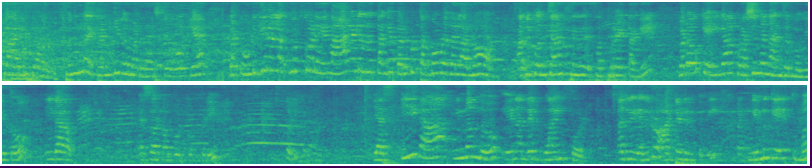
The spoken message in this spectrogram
ಸಾರಿ ಸಾರಿ ಸುಮ್ಮನೆ ಕಂಟಿನ್ಯೂ ಮಾಡಿದೆ ಅಷ್ಟೇ ಓಕೆ ಬಟ್ ಅದಕ್ಕೊಂದು ಚಾನ್ಸ್ ಇದೆ ಸಪ್ರೇಟ್ ಆಗಿ. ಬಟ್ ಓಕೆ ಈಗ ಕ್ವಶನ್ ಅಂಡ್ ಆನ್ಸರ್ ಮುಗೀತು. ಈಗ ಎಸ್ ಆರ್ ನೋ ಎಸ್ ಈಗ ಇನ್ನೊಂದು ಏನಂದ್ರೆ ಬ್ಲೈಂಡ್ ಫೋಲ್ಡ್ ಅದು ಎಲ್ಲರೂ ಆಟ ಆಡಿರ್ತೀವಿ ಬಟ್ ನಿಮಗೆ ತುಂಬಾ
